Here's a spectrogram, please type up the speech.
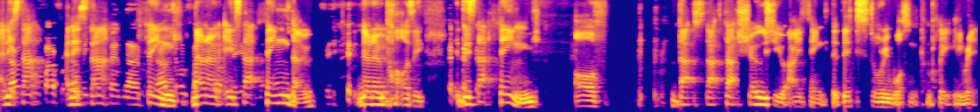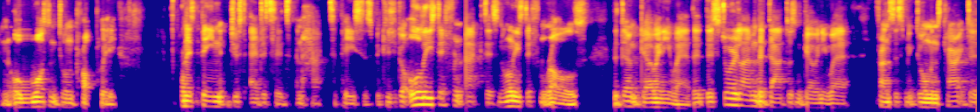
and, without it's that, and it's that, and it's that thing. No, no, it's that thing though. no, no, Ozzy. There's that thing of that's that that shows you, I think, that this story wasn't completely written or wasn't done properly and it's been just edited and hacked to pieces because you've got all these different actors and all these different roles that don't go anywhere. The, the storyline with the dad doesn't go anywhere. Frances McDormand's character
